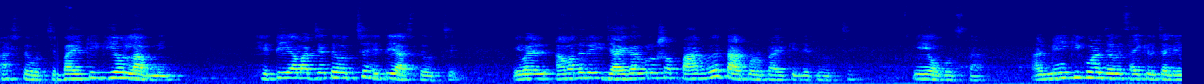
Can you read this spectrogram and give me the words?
আসতে হচ্ছে। বাইকে গিয়েও লাভ নেই। হেঁটেই আমার যেতে হচ্ছে, হেঁটেই আসতে হচ্ছে। এবার আমাদের এই জায়গাগুলো সব পার হয়ে তারপর বাইকে যেতে হচ্ছে। এই অবস্থা। আর মেয়ে কি করে যাবে সাইকেল চালিয়ে?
